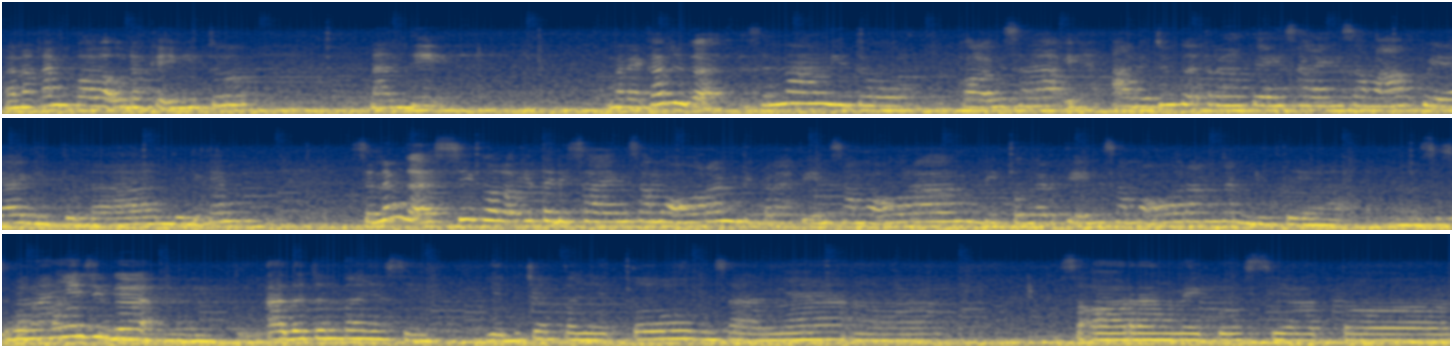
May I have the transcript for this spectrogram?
karena kan kalau udah kayak gitu nanti mereka juga senang gitu. Kalau misalnya ih ada juga ternyata yang sayang sama aku ya gitu kan. Jadi kan seneng nggak sih kalau kita disayang sama orang diperhatiin sama orang dipengertiin sama orang kan gitu ya. Nah, sebenarnya juga gitu. ada contohnya sih. Jadi contohnya itu misalnya eh, seorang negosiator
